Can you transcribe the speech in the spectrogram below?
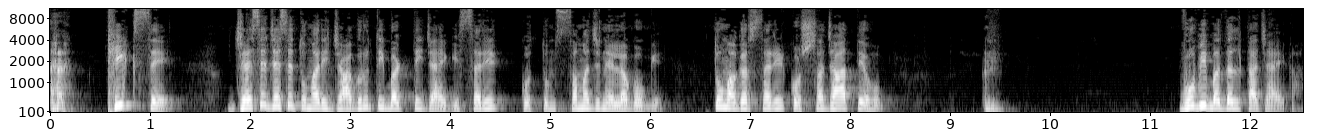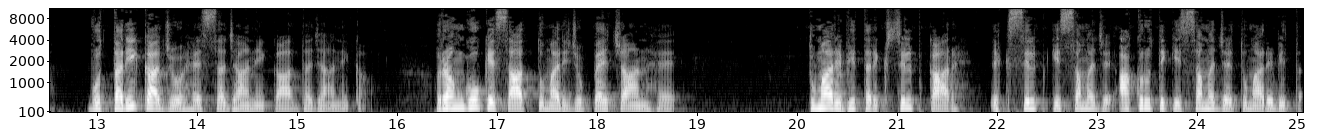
ठीक से जैसे जैसे तुम्हारी जागृति बढ़ती जाएगी, शरीर को तुम समझने लगोगे। तुम अगर शरीर को सजाते हो, वो भी बदलता जाएगा। वो तरीका जो है, सजाने का, धजाने का। रंगों के साथ तुम्हारी जो पहचान है, तुम्हारे भीतर एक शिल्पकार है, एक शिल्प की समझ है, आकृति की समझ है तुम्हारे भीतर।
